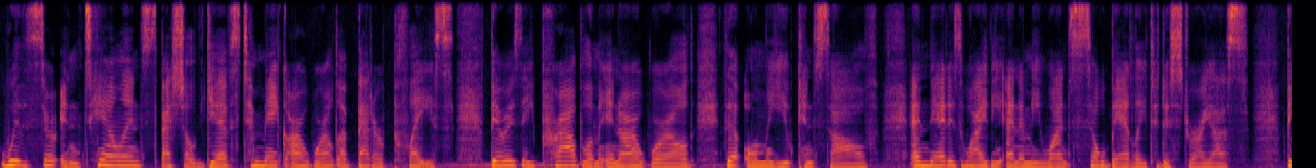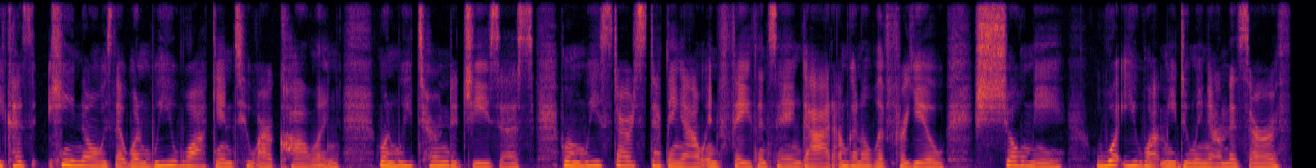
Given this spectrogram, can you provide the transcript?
with certain talents, special gifts to make our world a better place. There is a problem in our world that only you can solve. And that is why the enemy wants so badly to destroy us, because he knows that when we walk into our calling, when we turn to Jesus, when we start stepping out in faith and saying, God, I'm going to live for you, show me what you want me doing on this earth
